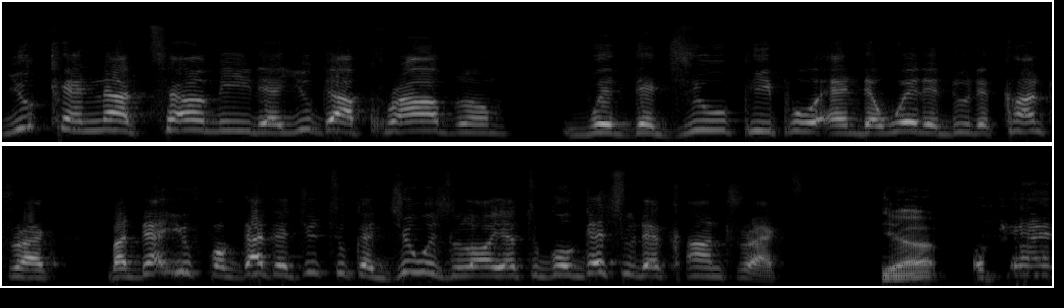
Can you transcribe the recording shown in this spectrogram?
You cannot tell me that you got problem with the Jew people and the way they do the contract, but then you forgot that you took a Jewish lawyer to go get you the contract. Yeah. Okay.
